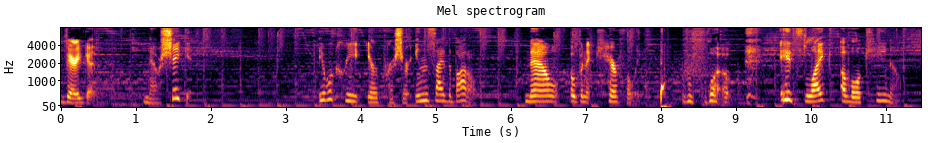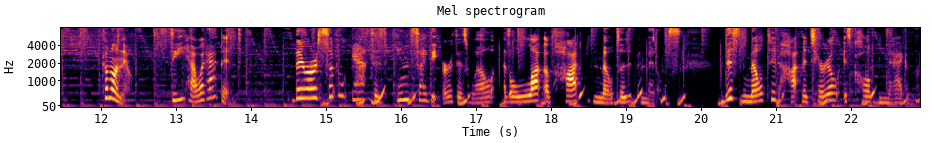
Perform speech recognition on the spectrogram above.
Very good. Now shake it. It will create air pressure inside the bottle. Now open it carefully. Whoa, it's like a volcano. Come on now, see how it happened. There are several gases inside the Earth as well as a lot of hot melted metals. This melted hot material is called magma,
